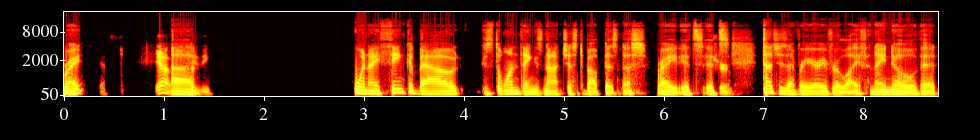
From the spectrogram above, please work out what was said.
right? Yes. Yeah, Uh, when I think about because the one thing is not just about business, right? It's it's Sure. touches every area of your life, and I know that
